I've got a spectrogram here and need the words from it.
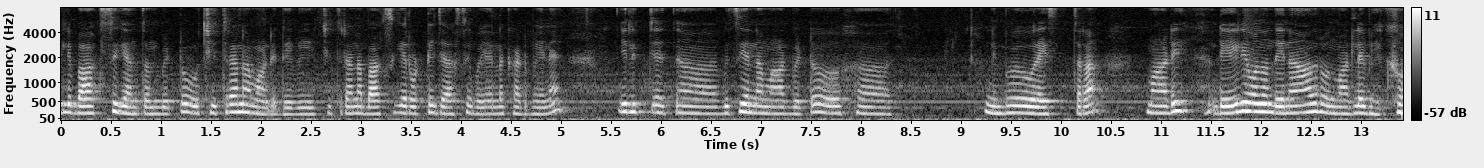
ಇಲ್ಲಿ ಬಾಕ್ಸಿಗೆ ಅಂತಂದ್ಬಿಟ್ಟು ಚಿತ್ರಾನ್ನ ಮಾಡಿದ್ದೀವಿ. ಚಿತ್ರಾನ್ನ ಬಾಕ್ಸಿಗೆ ರೊಟ್ಟಿ ಜಾಸ್ತಿ ಎಲ್ಲ ಕಡಿಮೆನೇ. ಇಲ್ಲಿ ಬಿಸಿಯನ್ನು ಮಾಡಿಬಿಟ್ಟು ನಿಂಬು ರೈಸ್ ಥರ ಮಾಡಿ ಡೈಲಿ ಒಂದೊಂದು ಏನಾದರೂ ಒಂದು ಮಾಡಲೇಬೇಕು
